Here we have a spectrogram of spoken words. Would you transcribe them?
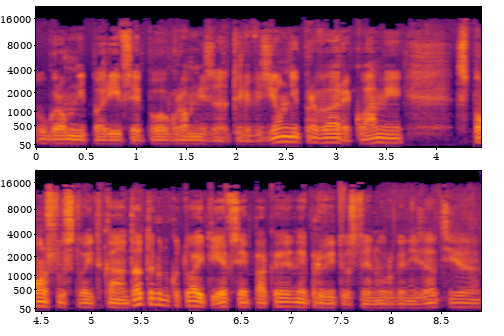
огромни пари, все по-огромни за телевизионни права, реклами, спонсорства и така нататък, докато ITF все пак е неправителствена организация.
